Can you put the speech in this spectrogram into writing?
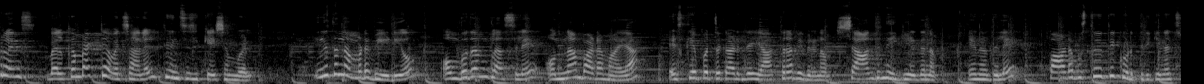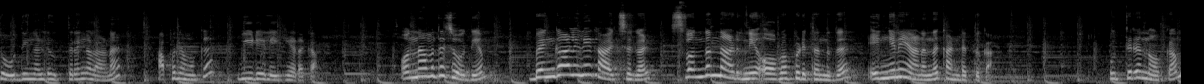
Welcome back to our channel twins education world ഇന്നത്തെ നമ്മുടെ വീഡിയോ ഒമ്പതാം ക്ലാസ്സിലെ ഒന്നാം പാഠമായ എസ് കെ പൊറ്റക്കാടിന്റെ യാത്രാ വിവരണം ശാന്തി നികേതനം എന്നതിലെ പാഠപുസ്തകത്തിൽ കൊടുത്തിരിക്കുന്ന ചോദ്യങ്ങളുടെ ഉത്തരങ്ങളാണ് അപ്പോൾ നമുക്ക് വീഡിയോയിലേക്ക് കിടക്കാം. ഒന്നാമത്തെ ചോദ്യം ബംഗാളിലെ കാഴ്ചകൾ സ്വന്തം നാടിനെ ഓർമ്മപ്പെടുത്തുന്നത് എങ്ങനെയാണെന്ന് കണ്ടെത്തുക. ഉത്തരം നോക്കാം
